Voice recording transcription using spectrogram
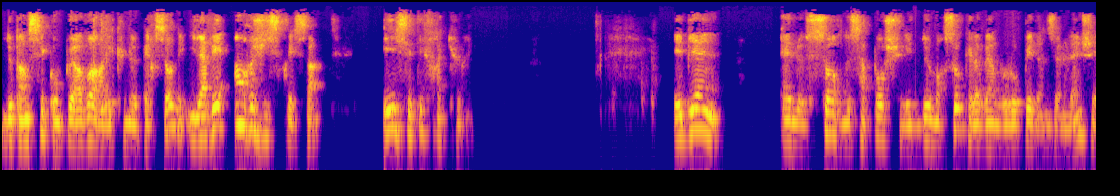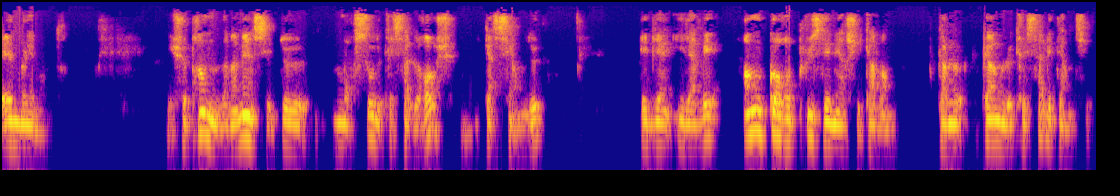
de pensée qu'on peut avoir avec une personne. Il avait enregistré ça et il s'était fracturé. Eh bien, elle sort de sa poche les deux morceaux qu'elle avait enveloppés dans un linge et elle me les montre. Et je prends dans ma main ces deux morceaux de cristal de roche, cassés en deux. Eh bien, il avait encore plus d'énergie qu'avant, quand le, cristal était entier.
